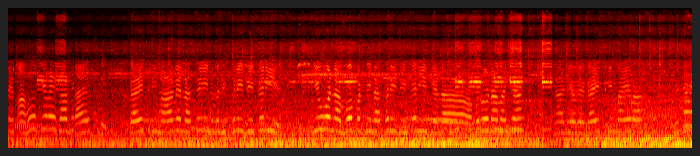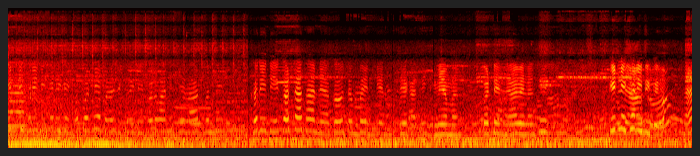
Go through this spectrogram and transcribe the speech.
લઈ શું કહેવાય ભાભી? ગાયત્રી. ગાયત્રીમાં આવેલા છે ને બધી ખરીદી કરીએ. કેવોના બપોરથી ખરીદી કરીએ પેલા બરોડામાં ગયા. નાની હવે ગાયત્રીમાં આવ્યા કેટલી ખરીદી કરી કઈ ખબર નહીં પણ હજી ખરીદી કરવાની છે લાખબંધી ખરીદી કરતા હતા ને ગૌતમભાઈ બેન ભેગા થઈ મહેમાન પટેલ આવેલા છે. કેટલી ખરીદી કરી? હે?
